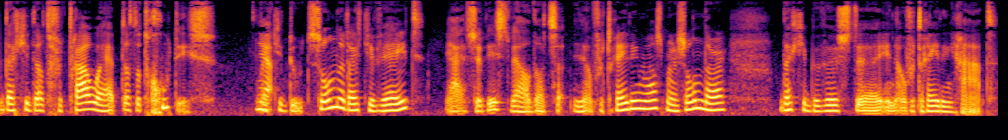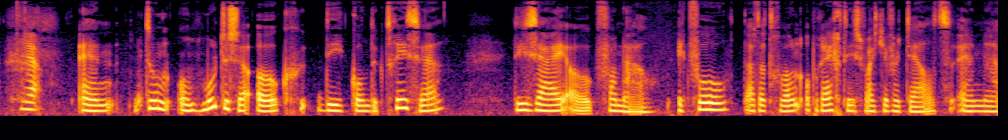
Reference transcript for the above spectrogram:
dat je dat vertrouwen hebt dat het goed is wat Ja. je doet. Zonder dat je weet, ja, ze wist wel dat ze in overtreding was, maar zonder dat je bewust eh, in overtreding gaat. Ja. En toen ontmoette ze ook die conductrice. Die zei ook van nou, ik voel dat het gewoon oprecht is wat je vertelt. En eh,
